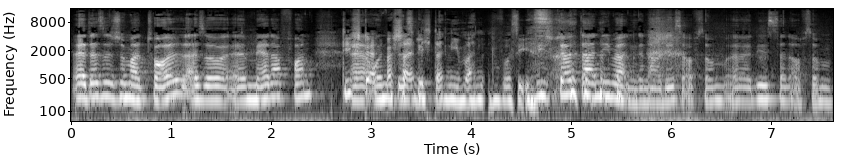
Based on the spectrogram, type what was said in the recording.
Äh, das ist schon mal toll, also äh, mehr davon. Die stört und wahrscheinlich dann niemanden, wo sie ist. Die stört da niemanden, genau. Die ist auf so einem, äh, die ist dann auf so einem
